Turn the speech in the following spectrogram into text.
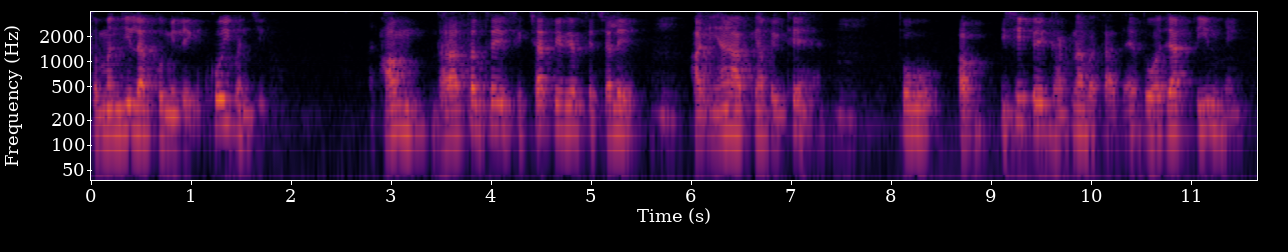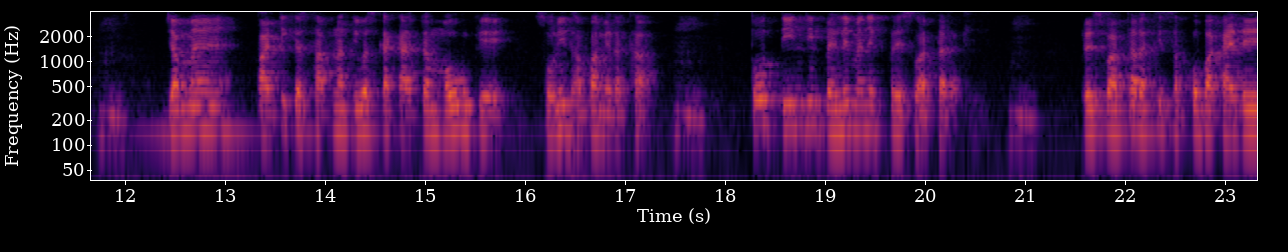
तो मंजिल आपको मिलेगी कोई मंजिल हो। हम धरातल से शिक्षा पीरियड से चले आज यहाँ आपके यहाँ बैठे हैं। तो अब इसी पे एक घटना बता दें 2003 में जब मैं पार्टी के स्थापना दिवस का कार्यक्रम मऊ के सोनी धापा में रखा तो तीन दिन पहले मैंने एक प्रेस वार्ता रखी। प्रेस वार्ता रखी सबको बाकायदे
